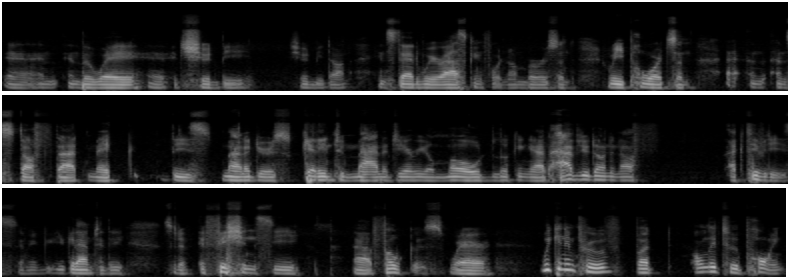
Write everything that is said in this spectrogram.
in in the way it should be should be done. Instead, we're asking for numbers and reports and and, and stuff that make these managers get into managerial mode, looking at have you done enough activities? I mean, you get into the sort of efficiency uh, focus where we can improve, but only to a point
